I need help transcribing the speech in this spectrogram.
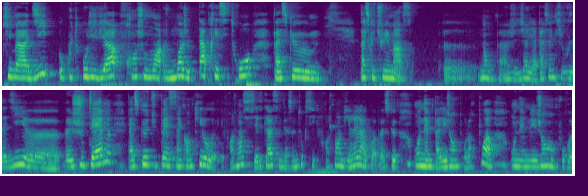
qui m'a dit, écoute, Olivia, franchement, moi, moi je t'apprécie trop parce que, parce que tu es mince. Euh, non, je veux dire, il n'y a personne qui vous a dit euh, bah, je t'aime parce que tu pèses 50 kilos. Et franchement, si c'est le cas, c'est une personne toxique. Franchement, virez-la, quoi. Parce que on n'aime pas les gens pour leur poids, on aime les gens pour,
